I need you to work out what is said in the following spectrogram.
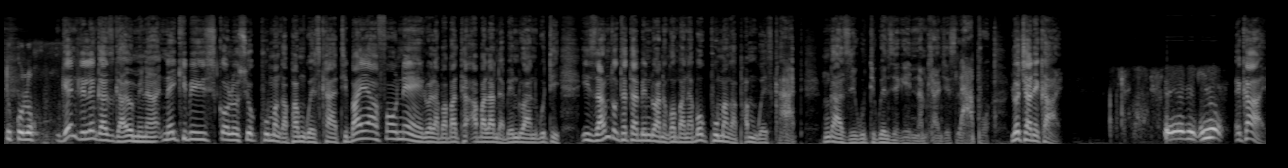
tukulugu ngendlela engazi ngayo mina nayikhibe isikolo siyokuphuma ngaphambi kwesikhathi bayafonelwa laba batha abalanda bentwana ukuthi izami zokuthatha abentwana ngoba nabo kuphuma ngaphambi kwesikhathi ngingazi ukuthi kwenzekeni namhlanje silapho. Lotshani ekhaya. Eh biziwe. Ekhaya?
